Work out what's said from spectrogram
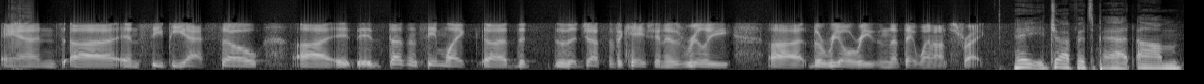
and uh, and CPS. So uh, it, it doesn't seem like uh, the the justification is really the real reason that they went on strike. Hey Jeff, it's Pat. Um,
